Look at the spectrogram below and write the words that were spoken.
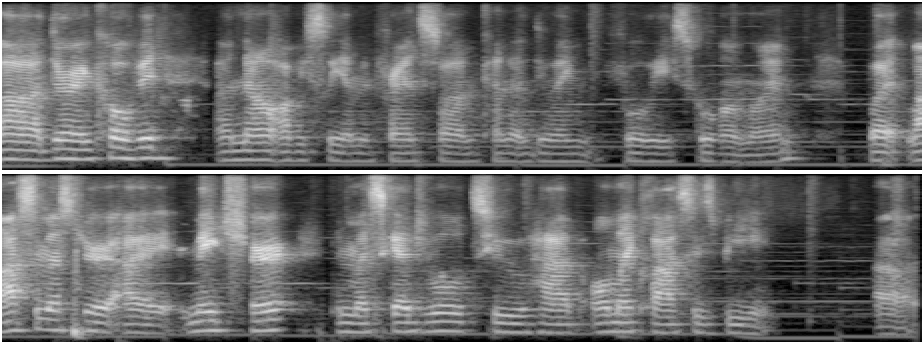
uh, during COVID. And now, obviously, I'm in France, so I'm kind of doing fully school online. But last semester, I made sure in my schedule to have all my classes be uh,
